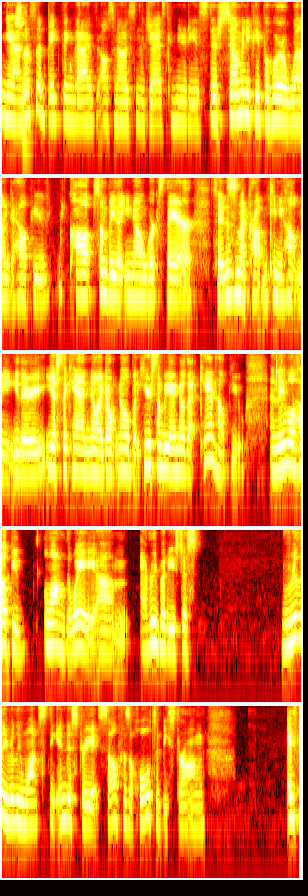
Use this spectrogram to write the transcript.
Yeah, and that's the big thing that I've also noticed in the GIS community is there's so many people who are willing to help you. Call up somebody that you know works there, say, This is my problem, can you help me? Either yes they can, no, I don't know, but here's somebody I know that can help you. And they will help you along the way. Um, everybody's just really, really wants the industry itself as a whole to be strong. I,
